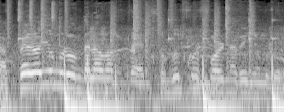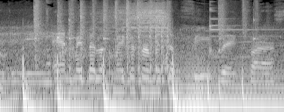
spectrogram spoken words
Yeah, pero yung room, dalawang bed. So good for four na rin yung room. And may, dala, may kasama siyang free breakfast.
